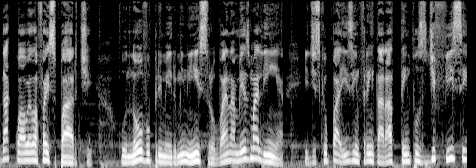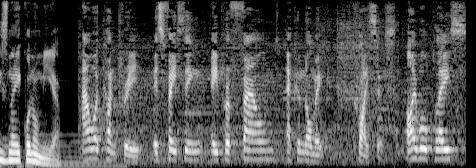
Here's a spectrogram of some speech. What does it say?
da qual ela faz parte. O novo primeiro-ministro vai na mesma linha e diz que o país enfrentará tempos difíceis na economia. Our country is facing a profound economic crisis. I will place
